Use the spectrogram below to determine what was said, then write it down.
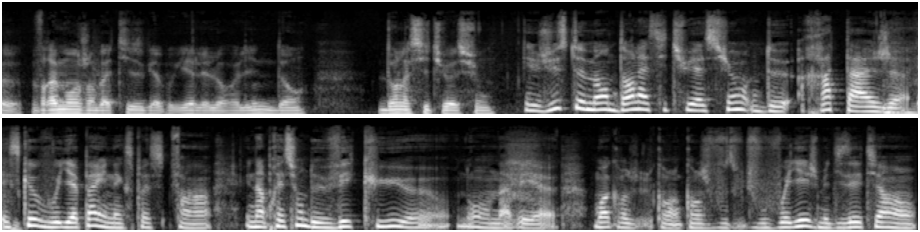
euh, vraiment Jean-Baptiste Gabriel et Laureline dans dans la situation Et justement, dans la situation de ratage, est-ce que vous, il n'y a pas une expression, enfin, une impression de vécu euh, dont on avait, euh, moi, quand je, quand, quand je vous, je vous voyais, je me disais, tiens,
